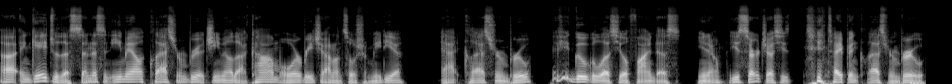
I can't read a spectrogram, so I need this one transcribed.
Uh, engage with us. Send us an email, classroombrew at gmail.com, or reach out on social media at Classroom Brew. If you Google us, you'll find us. You know, you search us, you type in Classroom Brew.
